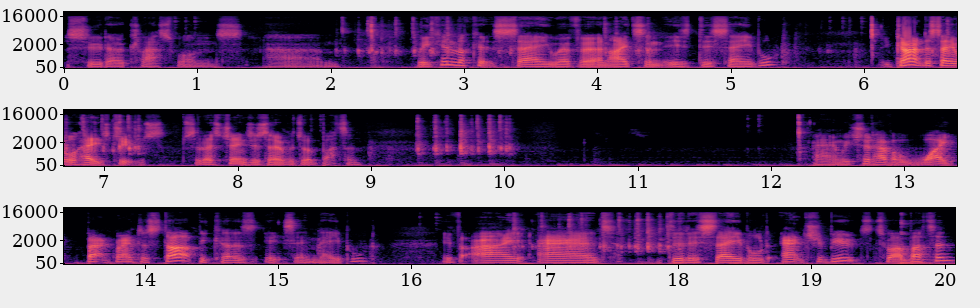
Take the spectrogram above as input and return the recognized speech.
pseudo class ones? Um, we can look at, say, whether an item is disabled. You can't disable H2s, so let's change this over to a button. And we should have a white background to start because it's enabled. If I add the disabled attribute to our button,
